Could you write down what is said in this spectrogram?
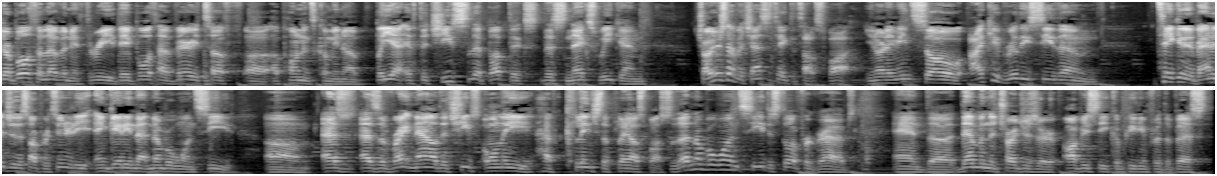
they're both eleven and three. They both have very tough uh, opponents coming up. But yeah, if the Chiefs slip up this this next weekend, Chargers have a chance to take the top spot. You know what I mean? So I could really see them taking advantage of this opportunity and getting that number one seed. Um, as as of right now, the Chiefs only have clinched the playoff spot, so that number one seed is still up for grabs. And uh, them and the Chargers are obviously competing for the best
